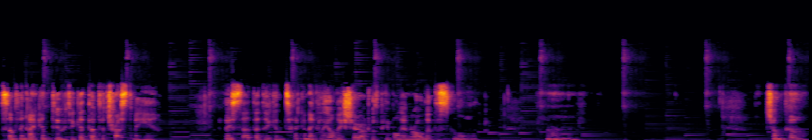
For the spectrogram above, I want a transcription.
something I can do to get them to trust me. They said that they can technically only share it with people enrolled at the school. Hmm. Junko,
